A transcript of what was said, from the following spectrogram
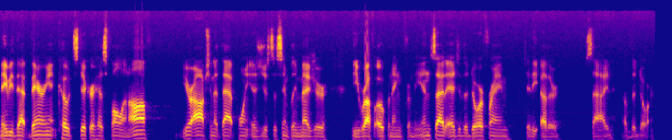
maybe that variant code sticker has fallen off, your option at that point is just to simply measure the rough opening from the inside edge of the door frame to the other side of the door.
